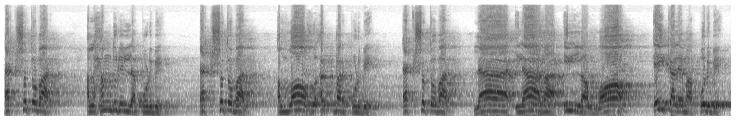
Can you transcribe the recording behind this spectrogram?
একশতবার আলহামদুলিল্লাহ পড়বে একশতবার আল্লাহ আকবার পড়বে একশতবার ইলাহা ইল্লাল্লাহ এই কালেমা পড়বে।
